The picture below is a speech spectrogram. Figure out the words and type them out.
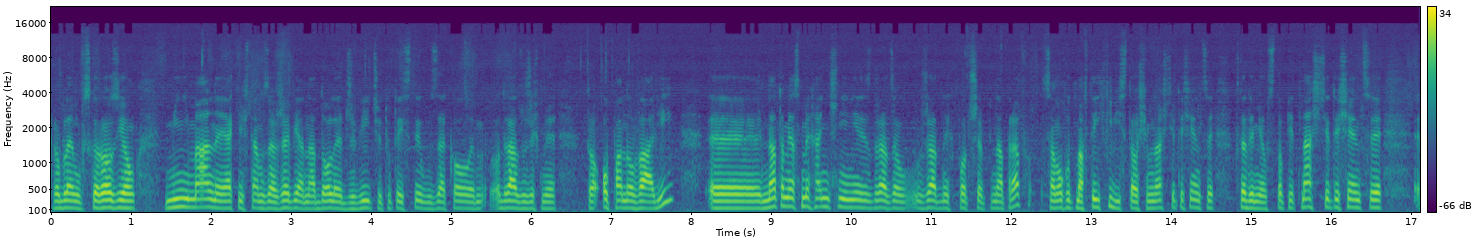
problemów z korozją. Minimalne jakieś tam zarzewia na dole drzwi, czy tutaj z tyłu za kołem, od razu żeśmy to opanowali. E, Natomiast mechanicznie nie zdradzał żadnych potrzeb napraw. Samochód ma w tej chwili 118 tysięcy, wtedy miał 115 tysięcy. E,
